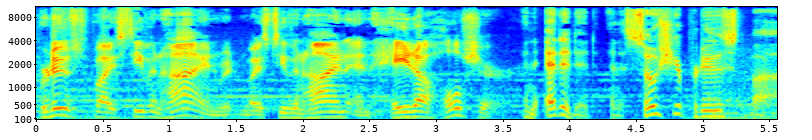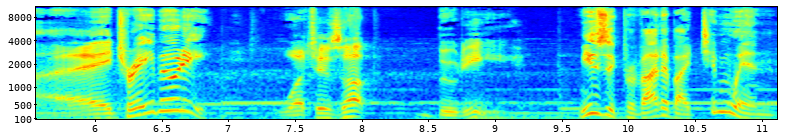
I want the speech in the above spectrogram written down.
Produced by Stephen Hine, written by Stephen Hine and Haida Holscher. and edited and associate produced by Trey Booty. What is up, booty? Music provided by Tim Wynn.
